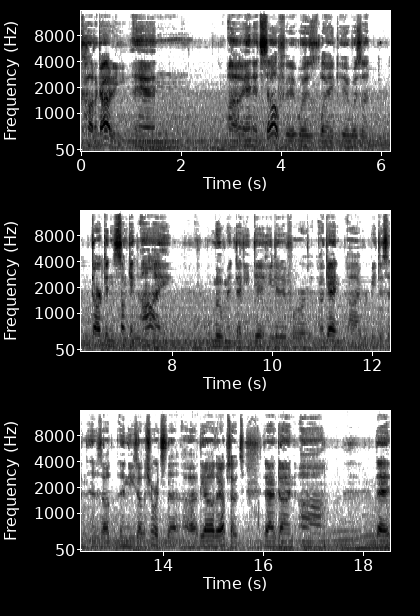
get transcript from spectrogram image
Caligari, and uh, in itself, it was like it was a darkened, sunken eye movement that he did. He did it for again. I repeat this in his in these other shorts that uh, the other episodes that I've done. Uh, that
